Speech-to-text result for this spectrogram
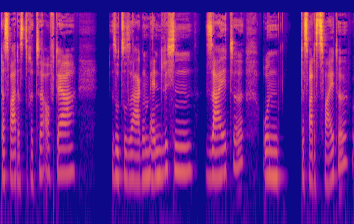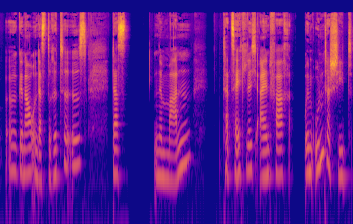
Das war das dritte auf der sozusagen männlichen Seite. Und das war das zweite, äh, genau. Und das dritte ist, dass einem Mann tatsächlich einfach im Unterschied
